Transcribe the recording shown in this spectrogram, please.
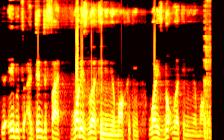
You're able to identify what is working in your marketing, what is not working in your marketing,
